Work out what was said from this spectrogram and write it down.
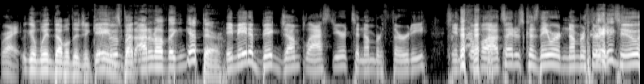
right. we can win double digit games. But up- I don't know if they can get there. They made a big jump last year to number 30 in Football Outsiders because they were number 32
